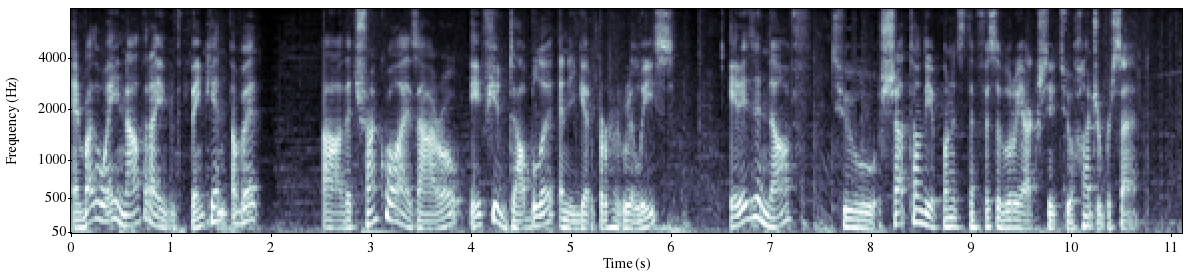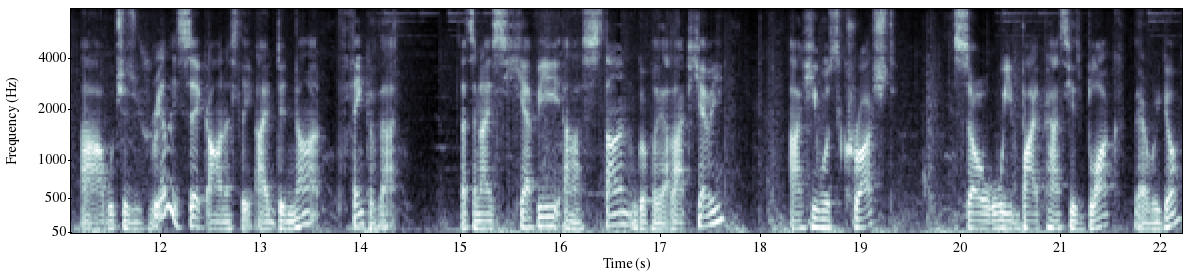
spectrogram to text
And by the way, now that I'm thinking of it, uh, the Tranquilize arrow, if you double it and you get a perfect release, it is enough to shut down the opponent's defensibility actually to 100%, uh, which is really sick, honestly. I did not think of that. That's a nice heavy uh, stun. Go play that heavy. Uh, he was crushed so we bypass his block. There we go.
